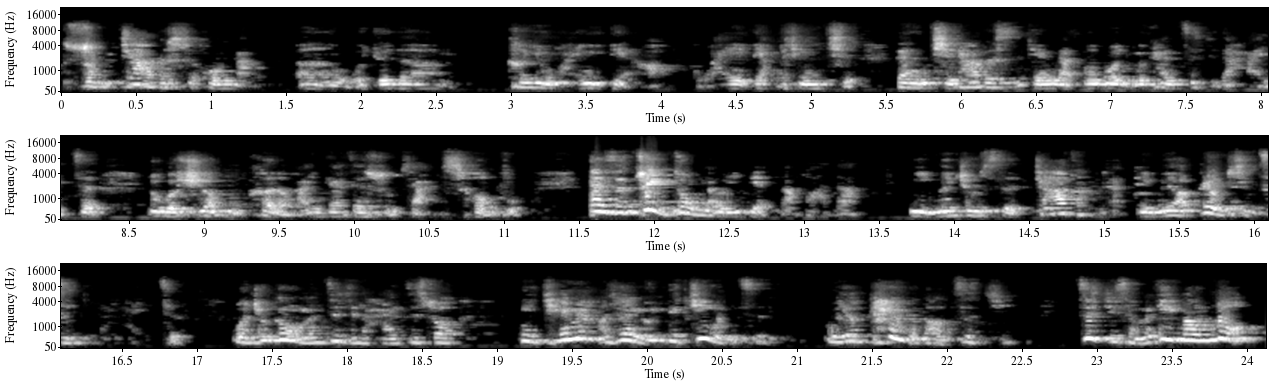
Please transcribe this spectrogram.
暑假的时候呢，嗯，我觉得可以晚一点啊，晚一两个星期。但其他的时间呢，如果你们看自己的孩子，如果需要补课的话，应该在暑假的时候补。但是最重要一点的话呢，你们就是家长呢，你们要认识自己的孩子。我就跟我们自己的孩子说，你前面好像有一个镜子，你要看得到自己，自己什么地方弱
